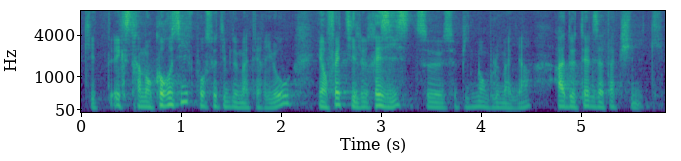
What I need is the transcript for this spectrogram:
qui est extrêmement corrosif pour ce type de matériau, et en fait il résiste, ce, pigment bleu maya, à de telles attaques chimiques.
